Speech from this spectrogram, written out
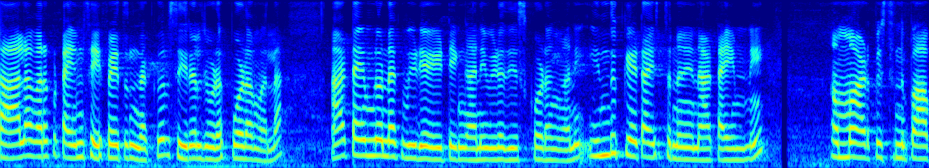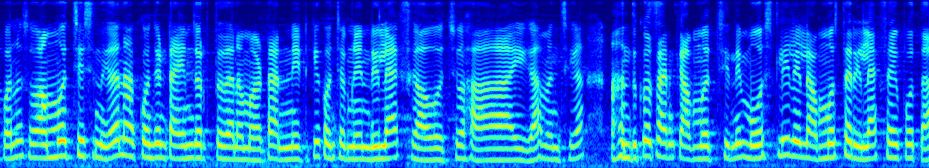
చాలా వరకు టైం సేఫ్ అవుతుంది నాకు సీరియల్ చూడకపోవడం వల్ల. ఆ టైంలో నాకు వీడియో ఎడిటింగ్ కానీ వీడియో తీసుకోవడం కానీ ఇందుకు కేటాయిస్తున్నాను నేను ఆ టైంని అమ్మ ఆడిపిస్తుంది పాపను. సో అమ్మ వచ్చేసింది కదా నాకు కొంచెం టైం దొరుకుతుంది అనమాట అన్నిటికీ కొంచెం నేను రిలాక్స్ కావచ్చు హాయిగా మంచిగా. అందుకోసానికి అమ్మ వచ్చింది. మోస్ట్లీ నేను అమ్మ వస్తే రిలాక్స్ అయిపోతా.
